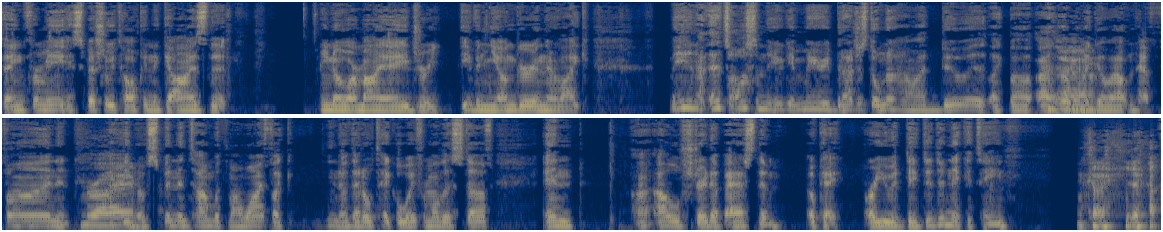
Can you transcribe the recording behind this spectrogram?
thing for me, especially talking to guys that you know are my age or even younger, and they're like, "Man, that's awesome that you're getting married, but I just don't know how I'd do it. Like, but I, I want to go out and have fun, and right. you know, spending time with my wife. Like, you know, that'll take away from all this stuff." And I, will straight up ask them, "Okay, are you addicted to nicotine? okay. Yeah.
